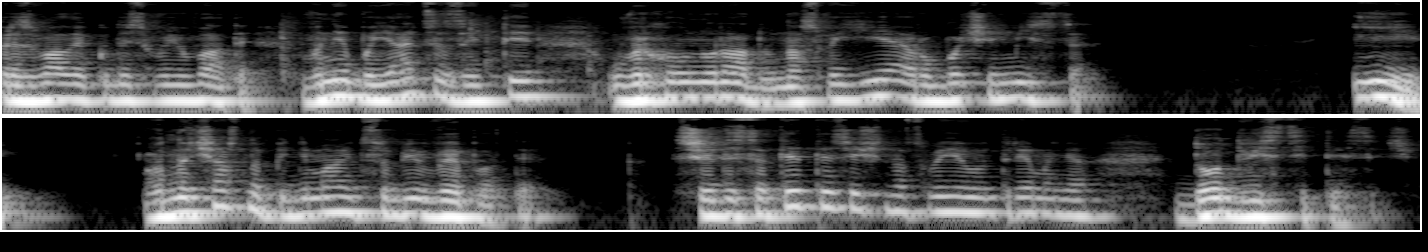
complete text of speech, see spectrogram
призвали кудись воювати. Вони бояться зайти у Верховну Раду на своє робоче місце. І одночасно піднімають собі виплати з 60 тисяч на своє утримання до 200 тисяч.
